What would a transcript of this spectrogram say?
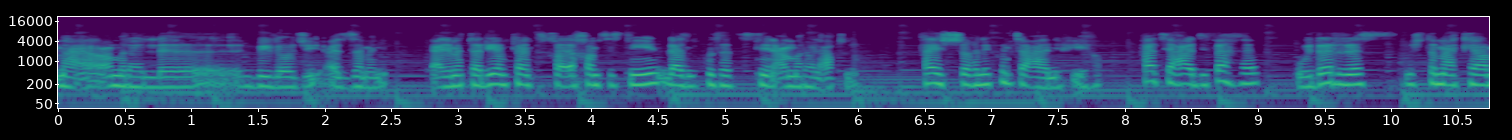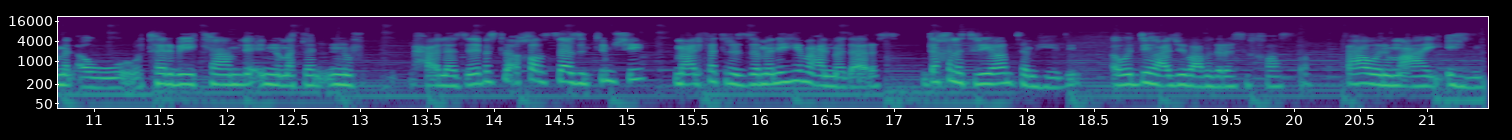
مع عمرها البيولوجي الزمني. يعني مثلا ريم كانت خمس سنين لازم تكون ثلاث سنين عمرها العقلي. هاي الشغلة كنت أعاني فيها. هاتي عادي فهم ويدرس مجتمع كامل أو تربية كاملة إنه مثلا إنه حالة زي بس لا خلص لازم تمشي مع الفترة الزمنية مع المدارس. دخلت ريام تمهيدي. أوديها على مدرسة خاصة تعاونوا معي أهلي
